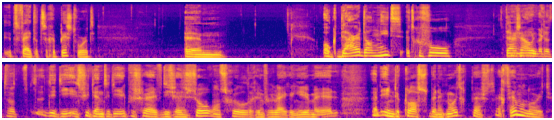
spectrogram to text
het feit dat ze gepest wordt. Um, ook daar dan niet het gevoel... Daar zou nee, maar dat, wat, die, die incidenten die ik beschrijf... die zijn zo onschuldig in vergelijking hiermee. En in de klas ben ik nooit gepest. Echt helemaal nooit.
